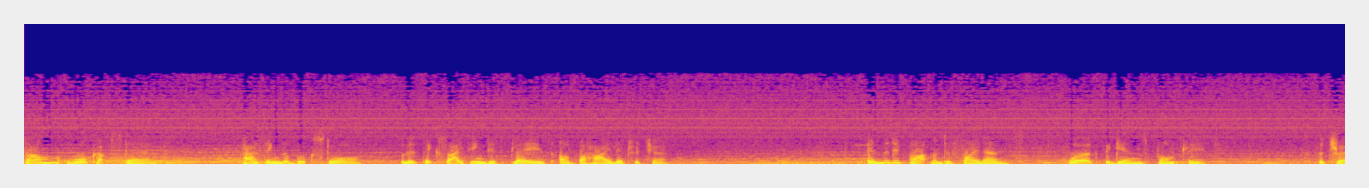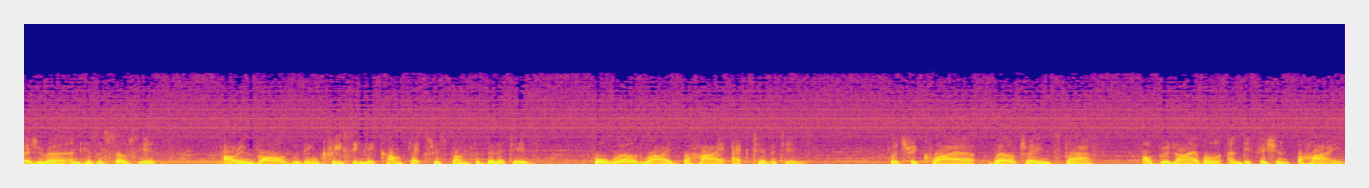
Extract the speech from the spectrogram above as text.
Some walk upstairs, passing the bookstore with its exciting displays of Baha'i literature. In the Department of Finance, work begins promptly. The treasurer and his associates are involved with increasingly complex responsibilities for worldwide Baha'i activities, which require well-trained staff of reliable and efficient Baha'is.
